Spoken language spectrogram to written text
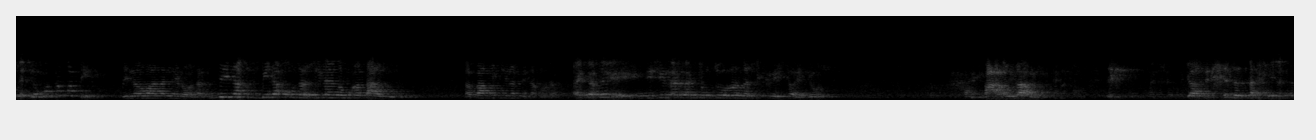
sa yung mga binawalan ni Roland. Binak binakutan sila ng mga tao. Na bakit sila pinakulan? Ay kasi hindi sila nagtuturo na si Kristo ay Diyos. Tao lang. Galing sa dahilan.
